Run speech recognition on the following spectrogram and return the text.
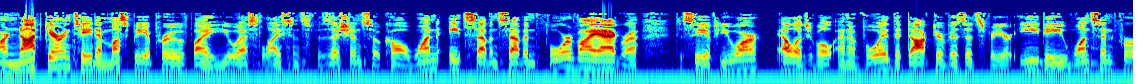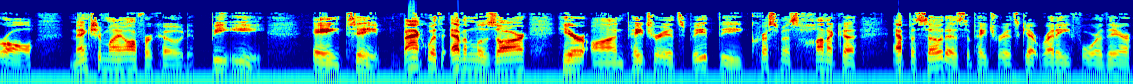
are not guaranteed and must be approved by a U.S. licensed physician, so call 1-877-4-VIAGRA to see if you are eligible and avoid the doctor visits for your ED once and for all. Mention my offer code BE. AT. Back with Evan Lazar here on Patriots Beat, the Christmas Hanukkah episode as the Patriots get ready for their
